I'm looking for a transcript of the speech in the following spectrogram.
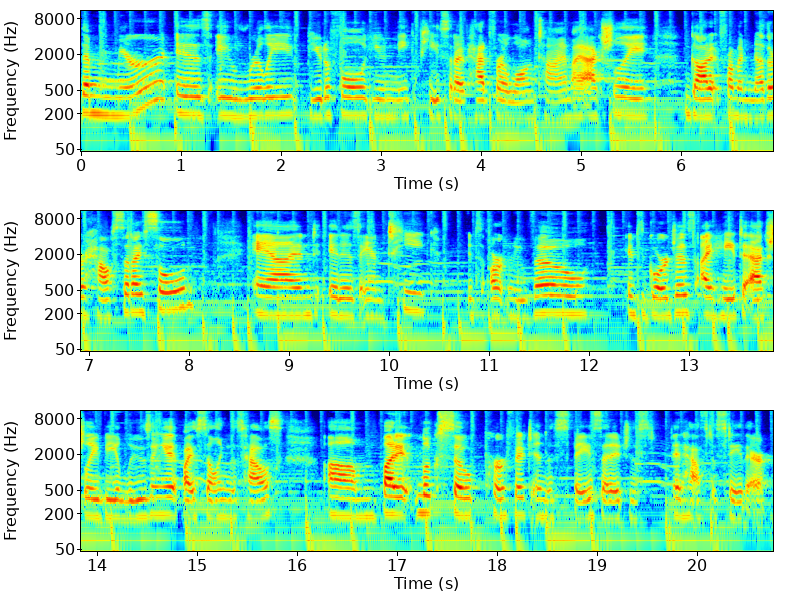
the mirror is a really beautiful, unique piece that I've had for a long time. I actually got it from another house that I sold and it is antique, it's Art Nouveau, it's gorgeous. I hate to actually be losing it by selling this house, um, but it looks so perfect in the space that it just, it has to stay there.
